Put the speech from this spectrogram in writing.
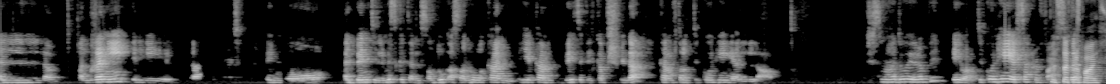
ال- الغني اللي إنه البنت اللي مسكت الصندوق أصلا هو كان هي كانت basically الكبش في ده. كان المفترض تكون هي ال شو اسمها هدول يا ربي؟ إيوه تكون هي ال sacrifice ال sacrifice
